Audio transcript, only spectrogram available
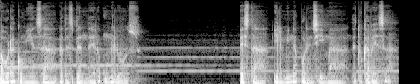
Ahora comienza a desprender una luz. Esta ilumina por encima de tu cabeza.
